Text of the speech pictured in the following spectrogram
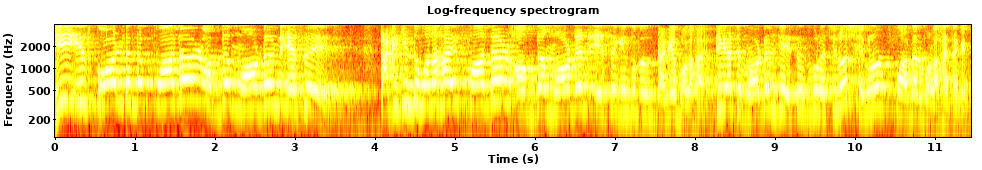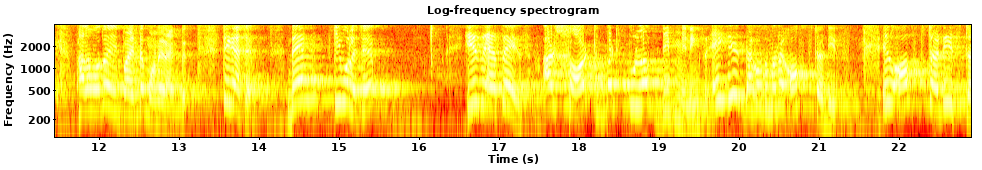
He is called the father of the modern essay তাকে কিন্তু বলা হয় ফাদার অফ দ্য মডার্ন এসে কিন্তু তাকে বলা হয়। ঠিক আছে? মডার্ন যে এসেসগুলো ছিল, সেগুলোর ফাদার বলা হয় তাকে। ভালো মতো এই পয়েন্টটা মনে রাখবে। ঠিক আছে? দেন কি বলেছে? His essays are short but full of deep meanings এই যে দেখো তোমাদের অফ স্টাডিজ এই অফ স্টাডিজটা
